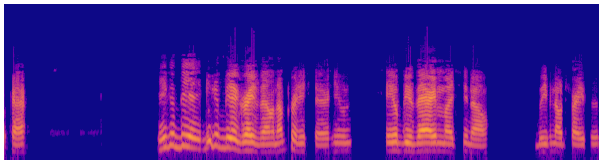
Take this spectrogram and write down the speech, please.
Okay. He could be, a, he could be a great villain. I'm pretty sure he would, he would be very much, you know, leave no traces.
